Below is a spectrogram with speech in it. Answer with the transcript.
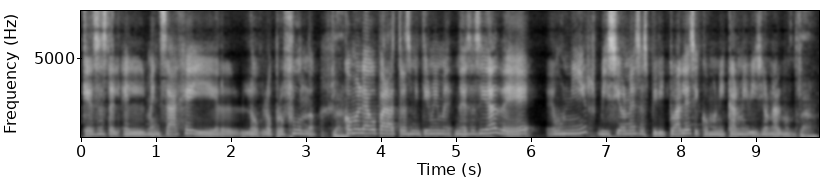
Que ese es el, mensaje y lo, profundo. ¿Cómo le hago para transmitir mi necesidad de unir visiones espirituales y comunicar mi visión al mundo. Claro.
